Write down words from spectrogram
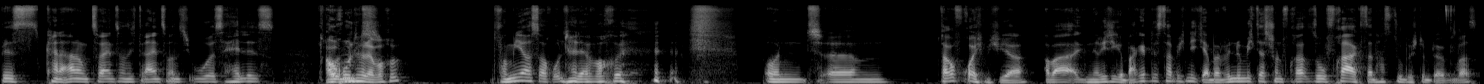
bis, keine Ahnung, 22, 23 Uhr, es hell ist. Auch unter der Woche? Von mir aus auch unter der Woche. Und ähm, darauf freue ich mich wieder. Aber eine richtige Bucketlist habe ich nicht. Aber wenn du mich das schon fra so fragst, dann hast du bestimmt irgendwas.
